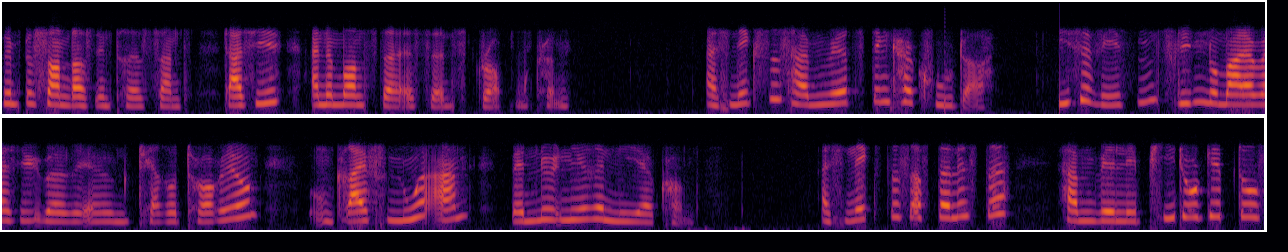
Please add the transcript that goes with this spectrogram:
sind besonders interessant, da sie eine Monster-Essenz droppen können. Als nächstes haben wir jetzt den Kakuda. Diese Wesen fliegen normalerweise über ihrem Territorium und greifen nur an, wenn du in ihre Nähe kommst. Als nächstes auf der Liste haben wir Lepidogiptus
